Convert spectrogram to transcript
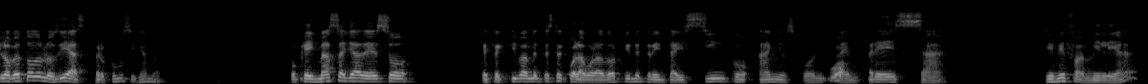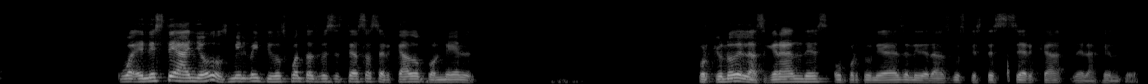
lo veo todos los días, pero ¿cómo se llama? Ok, más allá de eso, Efectivamente, este colaborador tiene 35 años con la empresa. ¿Tiene familia? En este año, 2022, ¿cuántas veces te has acercado con él? Porque una de las grandes oportunidades de liderazgo es que estés cerca de la gente.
